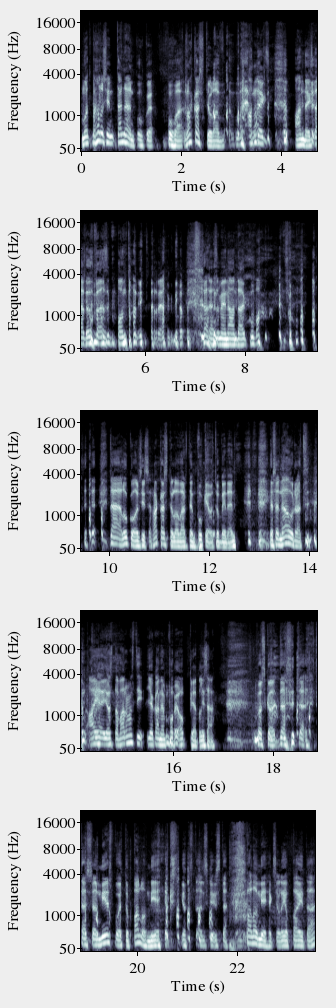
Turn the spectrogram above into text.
Mutta mä haluaisin tänään puhua, puhua rakastella... Anteeksi, anteeksi, täältä vähän se spontaanit reaktiot. Tässä meinaa antaa kuva. Tämä luku on siis rakastelua varten pukeutuminen. Ja sä naurat, Aihe, josta varmasti jokainen voi oppia lisää. koska tä, tä, tässä on mies puettu palomieheksi jostain syystä. Palomieheksi oli jo paitaa.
